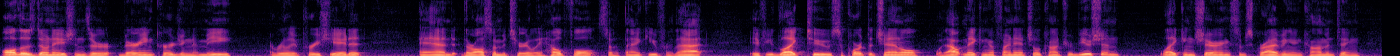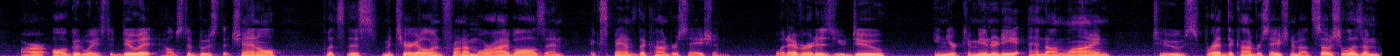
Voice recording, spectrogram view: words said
All those donations are very encouraging to me. I really appreciate it. And they're also materially helpful, so thank you for that. If you'd like to support the channel without making a financial contribution, liking, sharing, subscribing, and commenting are all good ways to do it. Helps to boost the channel, puts this material in front of more eyeballs, and expands the conversation whatever it is you do in your community and online to spread the conversation about socialism.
